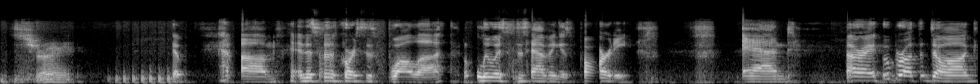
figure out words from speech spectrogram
That's right. Yep. Um, and this, of course, is while uh, Lewis is having his party. And, all right, who brought the dog?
